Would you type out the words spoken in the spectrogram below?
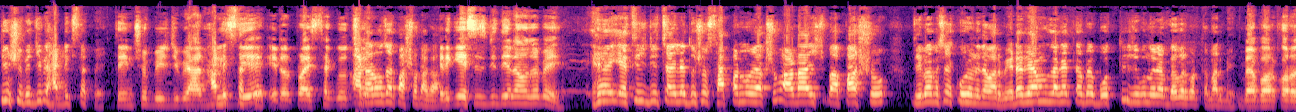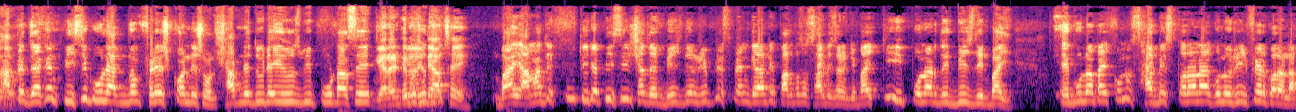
তিনশো বিশ জিবি হার্ড ডিস্ক থাকবে। তিনশো বিশ জিবি হার্ড ডিস্ক দিয়ে। এটার প্রাইস থাকবে হচ্ছে আঠারো হাজার পাঁচশো টাকা। এটা কি এসএসডি দিয়ে নেওয়া যাবে? হ্যাঁ এসএসডি চাইলে দুশো ছাপ্পান্ন একশো আঠাইশ বা পাঁচশো যেভাবে সে করে নিতে পারবে। এটা র্যাম লাগাতে হবে বত্রিশ জীবন র্যাম ব্যবহার করতে পারবে। ব্যবহার করা আপনি দেখেন পিসি গুলো একদম ফ্রেশ কন্ডিশন সামনে দুইটা ইউএসবি পোর্ট আছে। এবার আছে? ভাই আমাদের প্রতিটা পিসির সাথে বিশ দিন রিপ্লেসমেন্ট গ্যারান্টি পাঁচ বছর সার্ভিস ওয়ারেন্টি ভাই কি পনেরো দিন বিশ দিন? ভাই এগুলো ভাই কোনো সার্ভিস করা না কোনো রিপেয়ার করা না।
